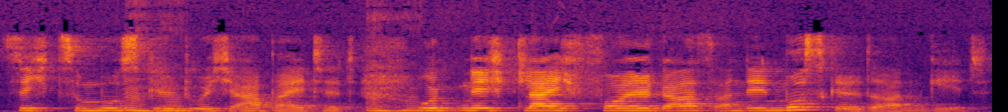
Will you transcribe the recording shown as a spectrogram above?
sich zum Muskel mhm. durcharbeitet mhm. und nicht gleich Vollgas an den Muskel dran geht.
